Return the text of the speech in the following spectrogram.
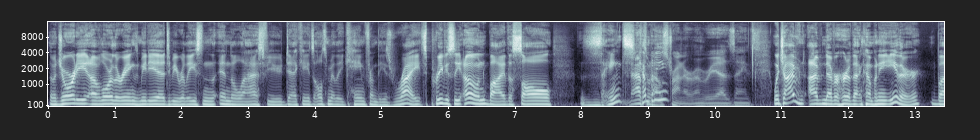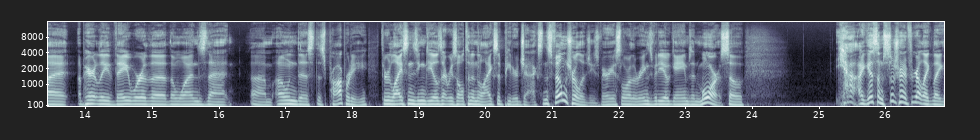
The majority of Lord of the Rings media to be released in, in the last few decades ultimately came from these rights, previously owned by the Saul Zaentz That's company what I was trying to remember. Yeah, Zane's. which I've I've never heard of that company either, but apparently they were the the ones that um, owned this this property through licensing deals that resulted in the likes of Peter Jackson's film trilogies, various Lord of the Rings video games, and more. So, yeah, I guess I'm still trying to figure out like like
